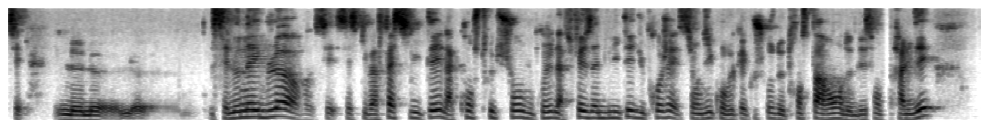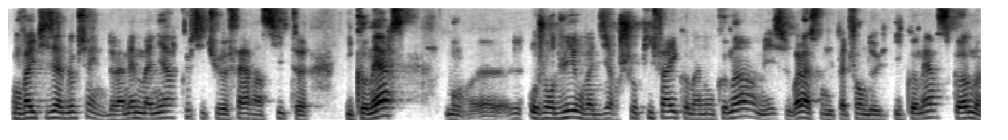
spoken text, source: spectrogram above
c'est le c'est l'enabler, c'est ce qui va faciliter la construction du projet, la faisabilité du projet. Si on dit qu'on veut quelque chose de transparent, de décentralisé, on va utiliser la blockchain. De la même manière que si tu veux faire un site e-commerce, Bon, euh, aujourd'hui, on va dire Shopify comme un nom commun, mais ce, voilà, ce sont des plateformes de e-commerce comme euh,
